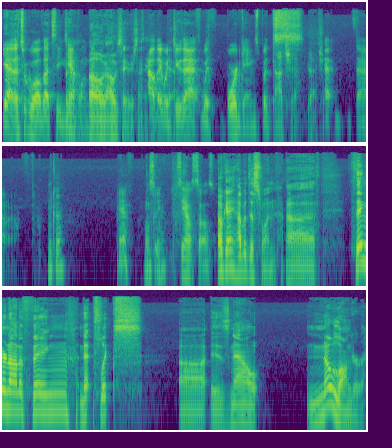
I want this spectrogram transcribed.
Yeah, that's well, that's the example. Yeah. Oh, I would say you're saying. how they would yeah. do that with board games, but Gotcha. Gotcha. I don't know. Okay. Yeah, we'll see. See how it sells. Okay, how about this one? Uh thing or not a thing, Netflix uh is now no longer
